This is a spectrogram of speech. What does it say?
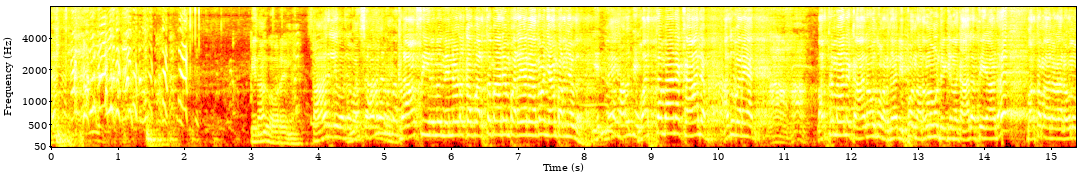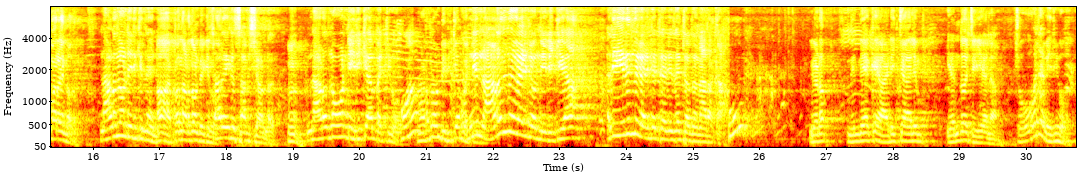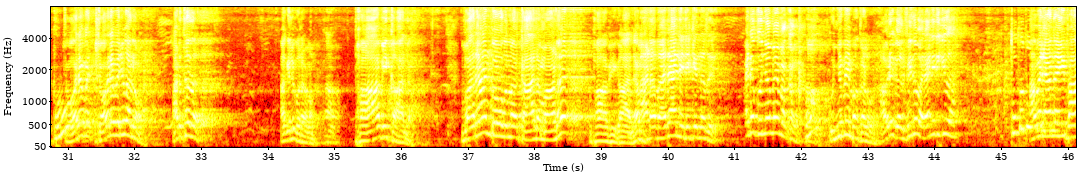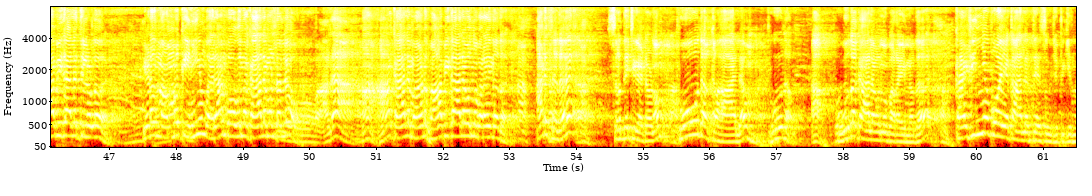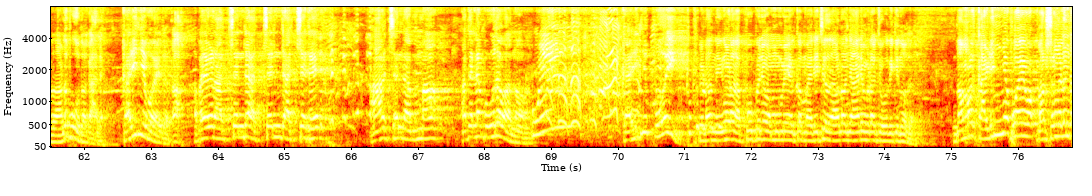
ഇരുന്ന് നിന്നോടൊക്കെ വർത്തമാനം പറയാനാണോ ഞാൻ പറഞ്ഞത്? എന്താ പറഞ്ഞേ? വർത്തമാന കാലം അത് പറയാൻ. ആഹാ. വർത്തമാന കാലം എന്ന് പറഞ്ഞാൽ ഇപ്പൊ നടന്നുകൊണ്ടിരിക്കുന്ന കാലത്തെയാണ് വർത്തമാന കാലം എന്ന് പറയുന്നത്. നടന്നുകൊണ്ടിരിക്കുന്നതിന്? ആ ഇപ്പൊ നടന്നുകൊണ്ടിരിക്കുന്നു. സാറേ എനിക്ക് സംശയമുണ്ട്. നടന്നുകൊണ്ടിരിക്കാൻ പറ്റുമോ? നടന്നുകൊണ്ടിരിക്കാൻ പറ്റും നടന്നു കഴിഞ്ഞൊന്നിരിക്കുക അല്ലെ ഇരുന്ന് കഴിഞ്ഞിട്ട് എഴുന്നേറ്റൊന്ന് നടക്കാം. ഇടം നിന്നെയൊക്കെ അടിച്ചാലും എന്തോ ചെയ്യാനാ ചോര വരുമോ ചോര വ- ചോര വരുവാന്നോ? അടുത്തത്. അഖിൽ പറയണം. ആ. ഭാവി കാലം വരാൻ പോകുന്ന കാലമാണ് ഭാവി കാലം ആണ് വരാനിരിക്കുന്നത്? എന്റെ കുഞ്ഞമ്മയും മക്കൾ കുഞ്ഞമ്മേ മക്കളോ. അവർ ഗൾഫിൽ നിന്ന് വരാനിരിക്കുക അവരാണ് ഈ ഭാവി കാലത്തിലുള്ളത് ഇടം നമുക്ക് ഇനിയും വരാൻ പോകുന്ന കാലമുണ്ടല്ലോ. അതാ. ആ ആ കാലമാണ് ഭാവി കാലം എന്ന് പറയുന്നത് അടുത്തത് ശ്രദ്ധിച്ചു കേട്ടോണം. ഭൂതകാലം. ഭൂതം. ആ ഭൂതകാലം എന്ന് പറയുന്നത് കഴിഞ്ഞു പോയ കാലത്തെ സൂചിപ്പിക്കുന്നതാണ് ഭൂതകാലം. കഴിഞ്ഞു പോയത് അപ്പൊ ഞങ്ങളുടെ അച്ഛന്റെ അച്ഛന്റെ അച്ഛന് ആ അച്ഛന്റെ അമ്മ അതെല്ലാം ഭൂതമാണോ കഴിഞ്ഞു പോയി ഇവിടെ നിങ്ങളുടെ അപ്പൂപ്പനും അമ്മൂമ്മയും ഒക്കെ മരിച്ചതാണോ ഞാനിവിടെ ചോദിക്കുന്നത്. നമ്മൾ കഴിഞ്ഞു പോയ വർഷങ്ങളും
